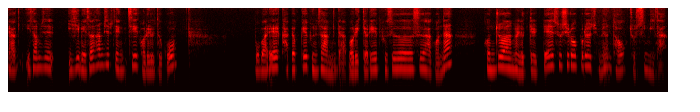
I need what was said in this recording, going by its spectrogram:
약 2, 30, 20에서 30cm 거리를 두고 모발에 가볍게 분사합니다. 머릿결이 부스스하거나 건조함을 느낄 때 수시로 뿌려주면 더욱 좋습니다.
